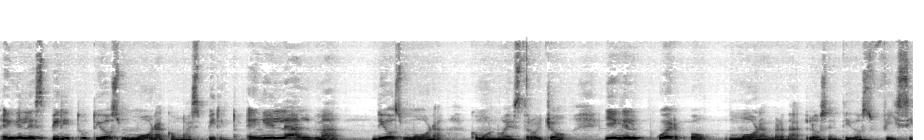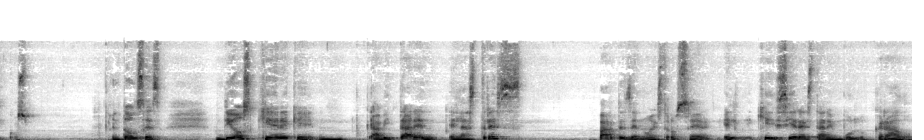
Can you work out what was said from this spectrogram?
En el espíritu Dios mora como espíritu. En el alma Dios mora como nuestro yo. Y en el cuerpo moran, ¿verdad? Los sentidos físicos. Entonces, Dios quiere que habitar en, en las tres partes de nuestro ser, Él quisiera estar involucrado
